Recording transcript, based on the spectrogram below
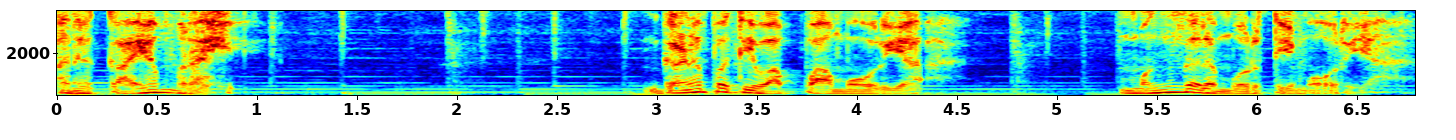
आणि कायम राहील. गणपती बाप्पा मोर्या मंगलमूर्ती मोर्या.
